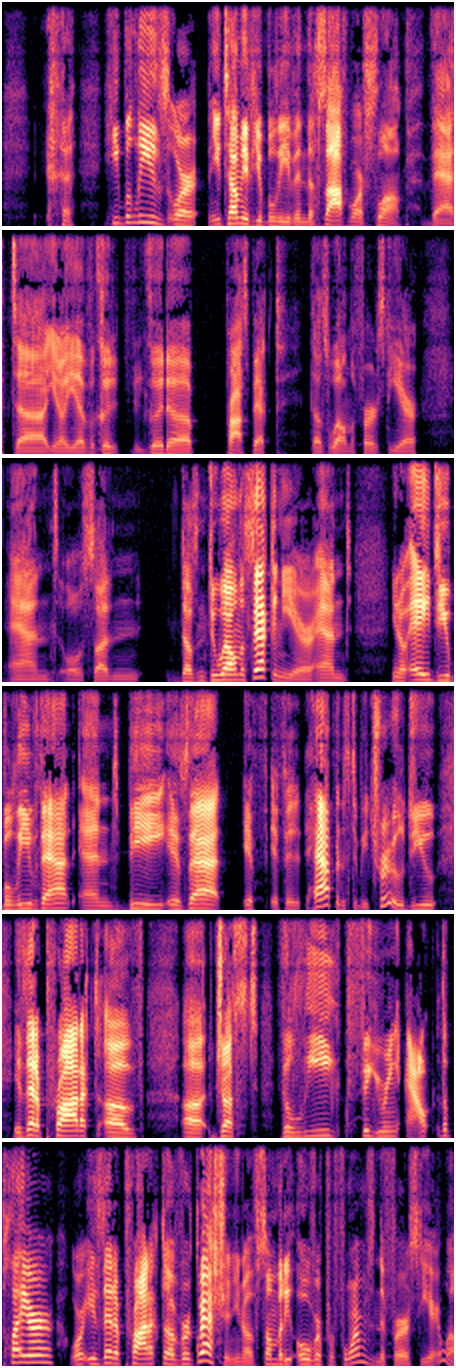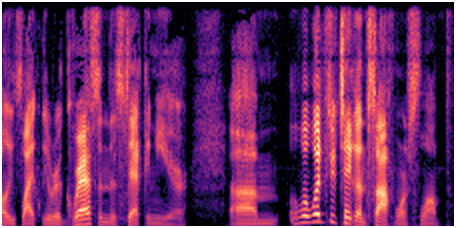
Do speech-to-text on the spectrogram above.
he believes, or you tell me if you believe in the sophomore slump that uh, you know you have a good good uh, prospect does well in the first year, and all of a sudden doesn't do well in the second year, and you know, a do you believe that, and b is that if if it happens to be true, do you is that a product of uh, just the league figuring out the player, or is that a product of regression? You know, if somebody overperforms in the first year, well, he's likely to regress in the second year. Um, what's your take on sophomore slump?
